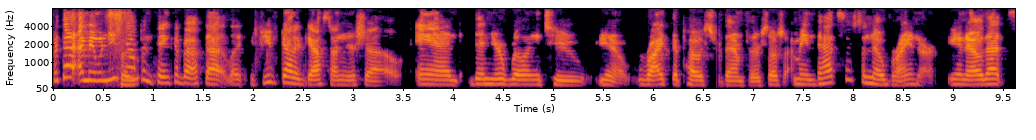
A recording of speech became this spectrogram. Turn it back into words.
But that, I mean, when you so, stop and think about that, like if you've got a guest on your show and then you're willing to, you know, write the post for them for their social, I mean, that's just a no brainer. You know, that's,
